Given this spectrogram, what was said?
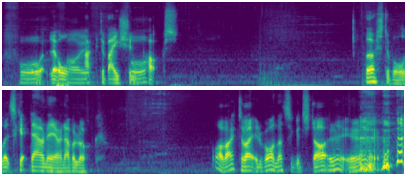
Four, little five, activation four. pucks. First of all, let's get down here and have a look. Well, I've activated one. That's a good start, isn't it? Yeah.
